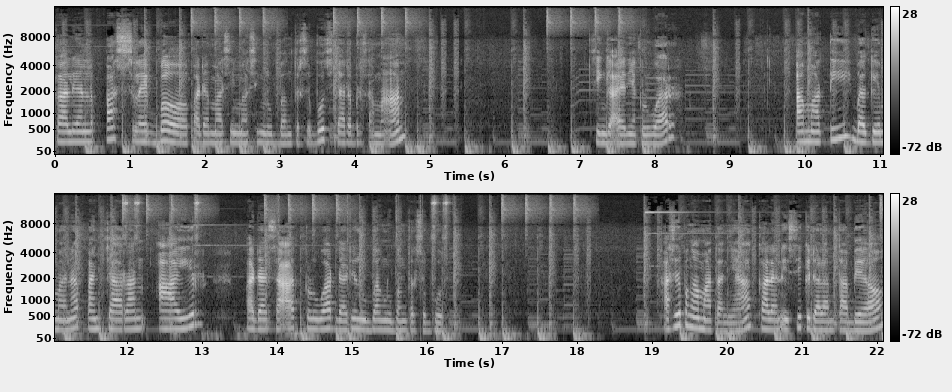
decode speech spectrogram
kalian lepas label pada masing-masing lubang tersebut secara bersamaan hingga airnya keluar. Amati bagaimana pancaran air pada saat keluar dari lubang-lubang tersebut. Hasil pengamatannya kalian isi ke dalam tabel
